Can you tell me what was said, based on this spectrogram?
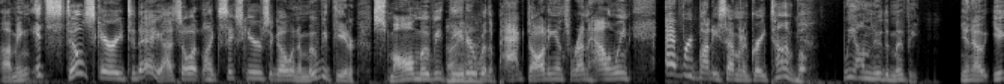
I mean, it's still scary today. I saw it like six years ago in a movie theater, small movie Oh, theater yeah. with a packed audience around Halloween. Everybody's having a great time, but we all knew the movie. You know, you,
